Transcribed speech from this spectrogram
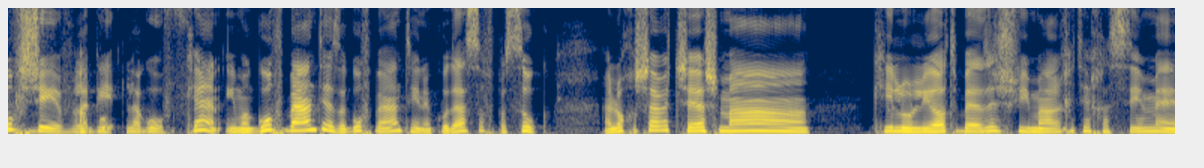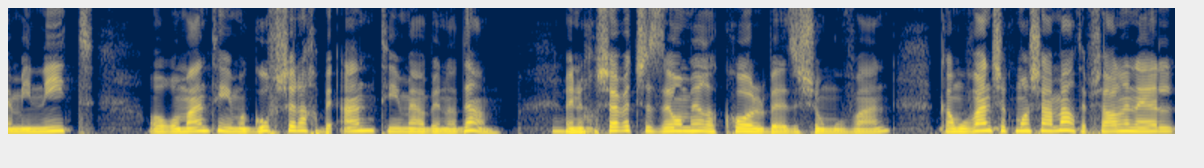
להקשיב הגוף- לג- לגוף. כן, אם הגוף באנטי, אז הגוף באנטי, נקודה סוף פסוק. אני לא חושבת שיש מה, כאילו, להיות באיזושהי מערכת יחסים אה, מינית או רומנטי עם הגוף שלך באנטי מהבן אדם. ואני חושבת שזה אומר הכל באיזשהו מובן. כמובן שכמו שאמרת, אפשר לנהל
